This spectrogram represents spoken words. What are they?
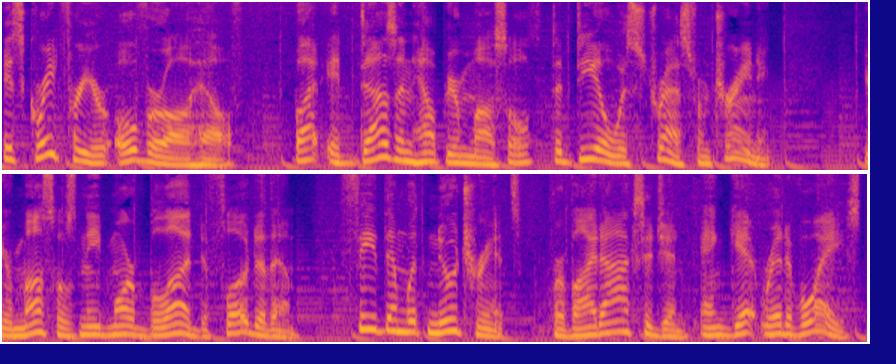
It's great for your overall health, but it doesn't help your muscles to deal with stress from training. Your muscles need more blood to flow to them. Feed them with nutrients, provide oxygen, and get rid of waste.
